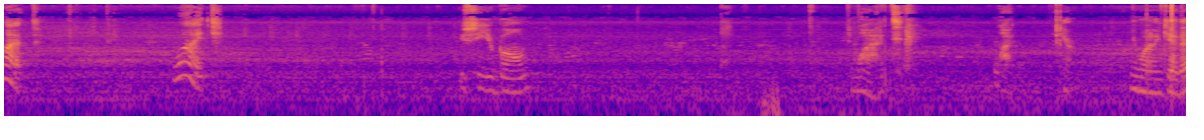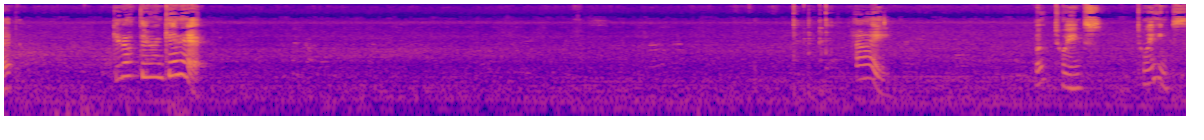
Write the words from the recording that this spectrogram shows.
What? What? You see your bone? What? What? Here. You want to get it? Get up there and get it. Hi. Look, Twinks. Twinks.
